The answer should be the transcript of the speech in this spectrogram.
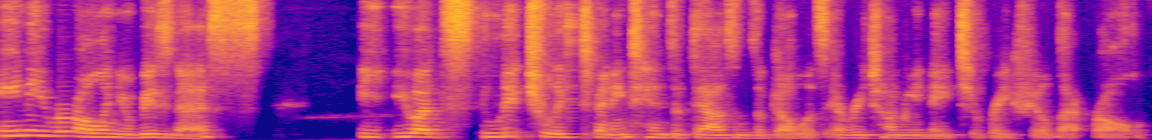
any role in your business you are literally spending tens of thousands of dollars every time you need to refill that role.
